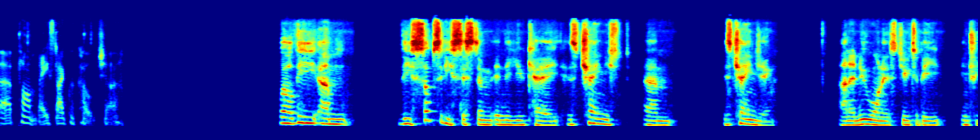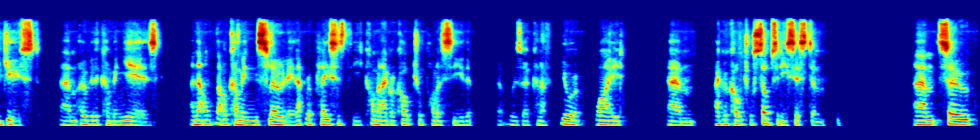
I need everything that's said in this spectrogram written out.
uh, plant-based agriculture? Well, the um, the subsidy system in the UK has changed, um, is changing, and a new one is due to be introduced um, over the coming years, and that that will come in slowly. That replaces the common agricultural policy that that was a kind of Europe-wide um, agricultural subsidy system. Um, so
